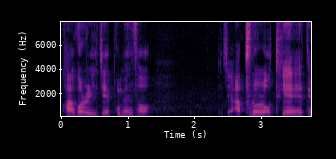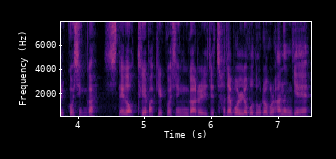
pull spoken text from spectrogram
과거를 이제 보면서 이제 앞으로 어떻게 될 것인가 시대가 어떻게 바뀔 것인가를 이제 찾아보려고 노력을 하는 게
